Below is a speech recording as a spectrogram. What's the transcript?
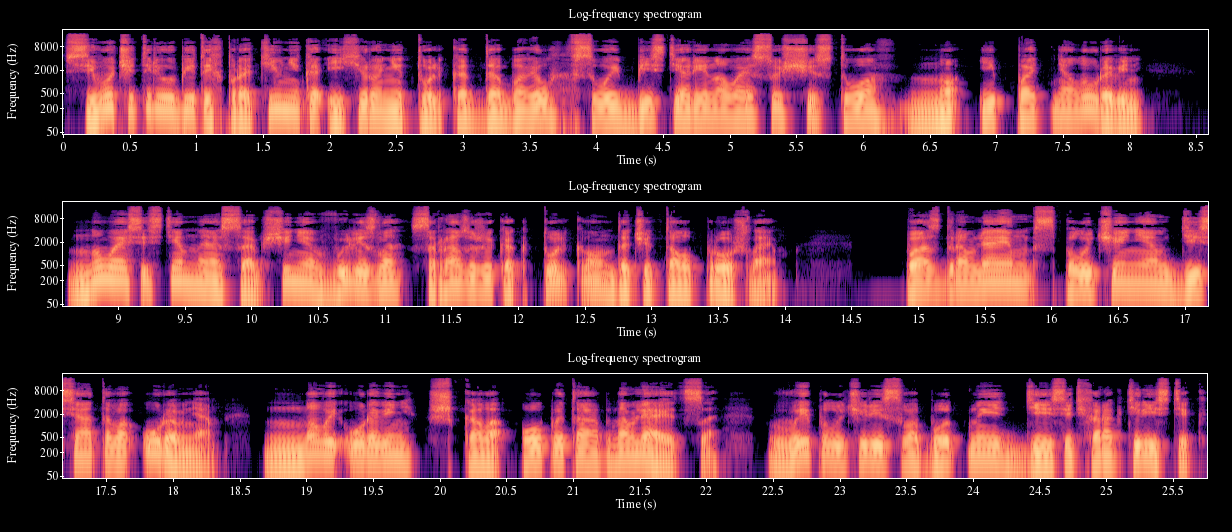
Всего четыре убитых противника, и Хиро не только добавил в свой бестиарий новое существо, но и поднял уровень. Новое системное сообщение вылезло сразу же, как только он дочитал прошлое. Поздравляем с получением десятого уровня. Новый уровень, шкала опыта обновляется. Вы получили свободные 10 характеристик.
